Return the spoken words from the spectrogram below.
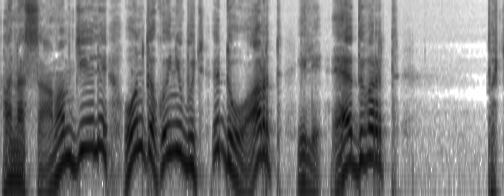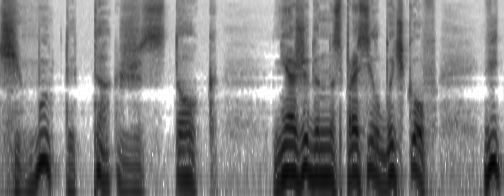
а на самом деле он какой-нибудь Эдуард или Эдвард. «Почему ты так жесток?» — неожиданно спросил Бычков. «Ведь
